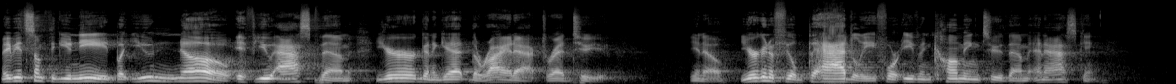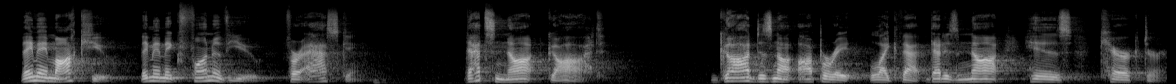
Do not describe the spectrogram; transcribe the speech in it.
Maybe it's something you need, but you know if you ask them, you're going to get the riot act read to you. You know, you're going to feel badly for even coming to them and asking. They may mock you, they may make fun of you for asking. That's not God. God does not operate like that. That is not his character.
